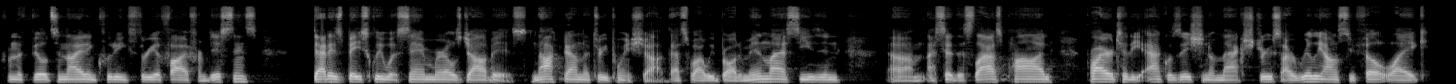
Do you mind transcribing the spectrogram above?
from the field tonight, including three of five from distance. That is basically what Sam Merrill's job is knock down the three point shot. That's why we brought him in last season. Um, I said this last pod prior to the acquisition of Max Strus. I really honestly felt like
